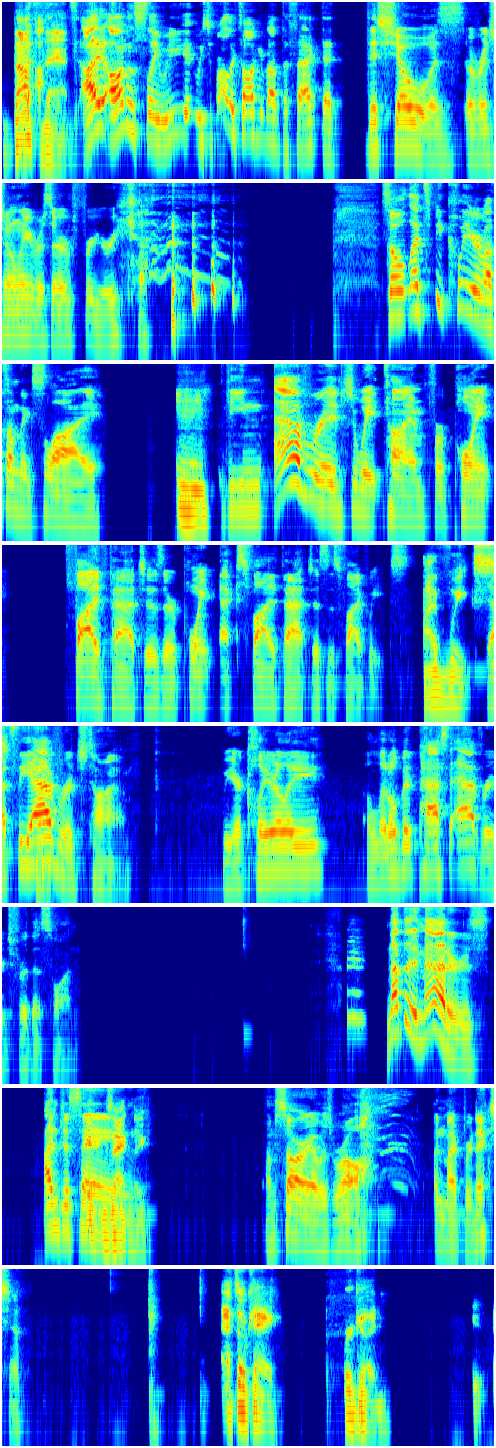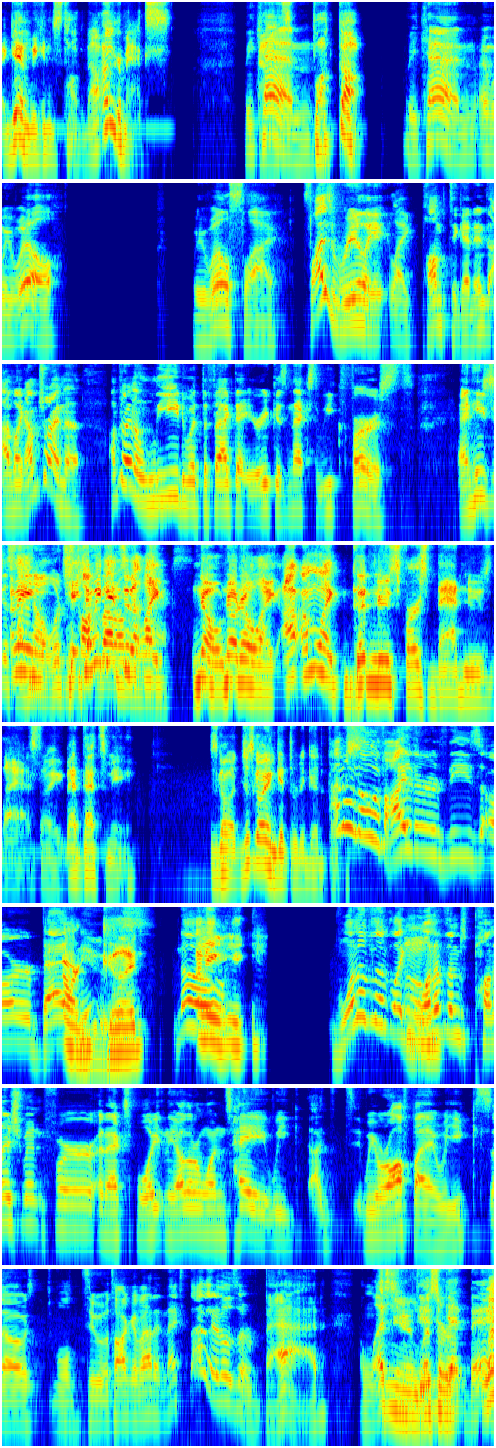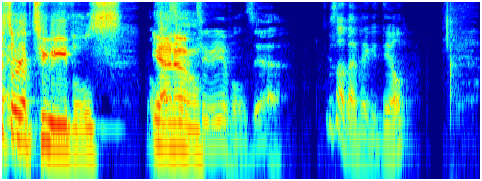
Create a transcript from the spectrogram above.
About No, that. I honestly, we we should probably talk about the fact that this show was originally reserved for Eureka. so let's be clear about something, Sly. Mhm. The average wait time for point five patches or point X five patches is five weeks. Five weeks. That's the Yeah. average time. We are clearly a little bit past average for this one. Not that it matters. I'm just saying. exactly. I'm sorry I was wrong on my prediction. That's okay. We're good. Again, we can just talk about Hunger Max. We can. fucked up. We can, and we will. We will, Sly. Sly's really like pumped to get into. I'm like, I'm trying to, I'm trying to lead with the fact that Eureka's next week first, and he's just I like, mean, no, we'll just can, can we about get to that? Like, no, no, no. Like, I, I'm like good news first, bad news last. Like that. That's me. Just go. Just go ahead and get through the good. First. I don't know if either of these are bad Are news. good. No, I mean, one of them, like Oh. one of them's punishment for an exploit, and the other one's, hey, we uh, we were off by a week, so we'll do we'll talk about it next. Neither of those are bad, unless yeah, you did lesser, get banned. lesser of two evils. The Yeah, I lesser of know. Two evils, yeah. It's not that big a deal.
